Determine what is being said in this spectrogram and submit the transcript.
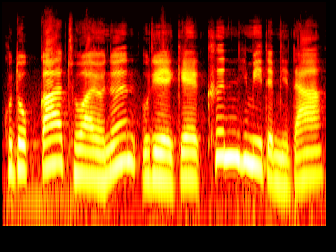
구독과 좋아요는 우리에게 큰 힘이 됩니다.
